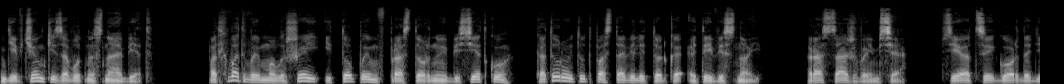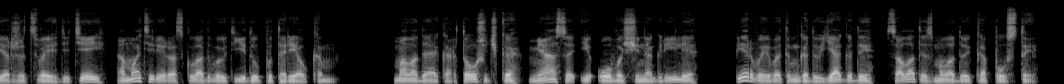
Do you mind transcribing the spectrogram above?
Девчонки зовут нас на обед. Подхватываем малышей и топаем в просторную беседку, которую тут поставили только этой весной. Рассаживаемся. Все отцы гордо держат своих детей, а матери раскладывают еду по тарелкам. Молодая картошечка, мясо и овощи на гриле, первые в этом году ягоды, салат из молодой капусты.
